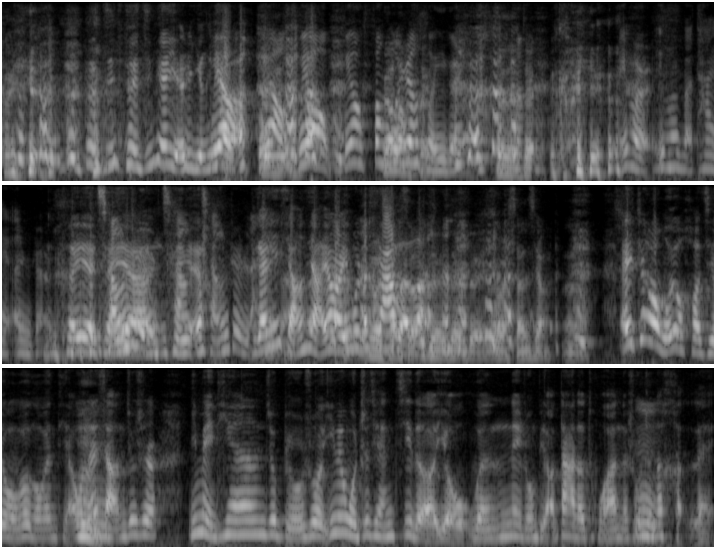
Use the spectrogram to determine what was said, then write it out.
可以。今 对今天也是营业了，不要不要不要放过任何一个人。对对对，可以。一会儿一会儿把他也摁这儿，可以强制强强制来。你赶紧想想，要不然一会儿就瞎闻了。对对对，一会儿想想，嗯。哎，正好我有好奇，我问个问题啊，我在想，就是你每天就比如说，因为我之前记得有纹那种比较大的图案的时候，真的很累。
